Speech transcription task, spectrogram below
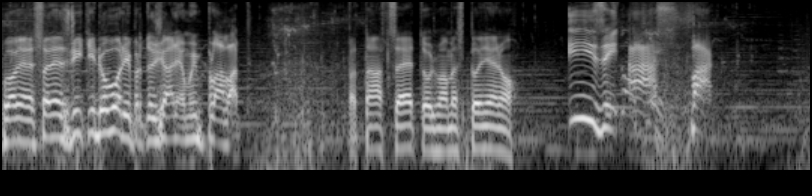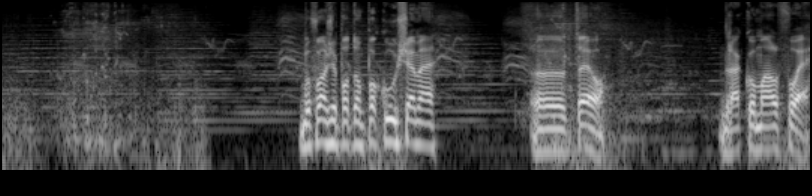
Hlavně se nezříti do vody, protože já neumím plavat. 1500, to už máme splněno. Easy as fuck. Doufám, že potom pokoušeme uh, Teo. Draco Malfoje.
